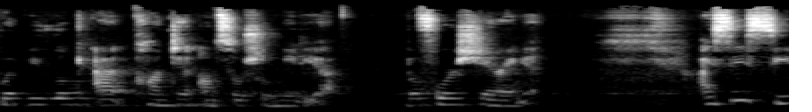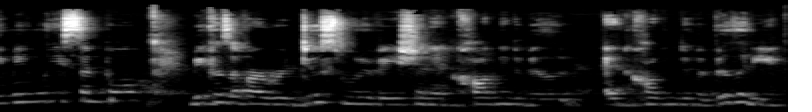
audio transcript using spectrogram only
when we look at content on social media before sharing it. I say seemingly simple because of our reduced motivation and cognitive, and cognitive ability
